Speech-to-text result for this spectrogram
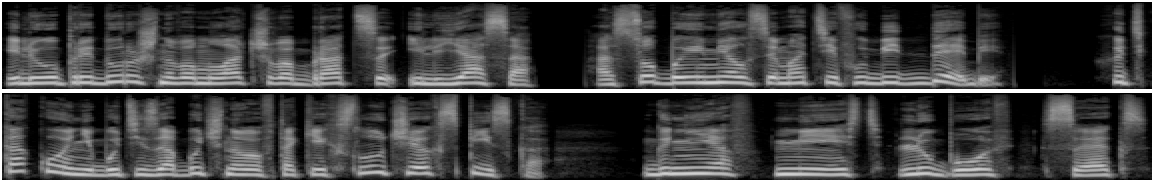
или у придурочного младшего братца Ильяса особо имелся мотив убить Дебби. Хоть какой-нибудь из обычного в таких случаях списка. Гнев, месть, любовь, секс,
